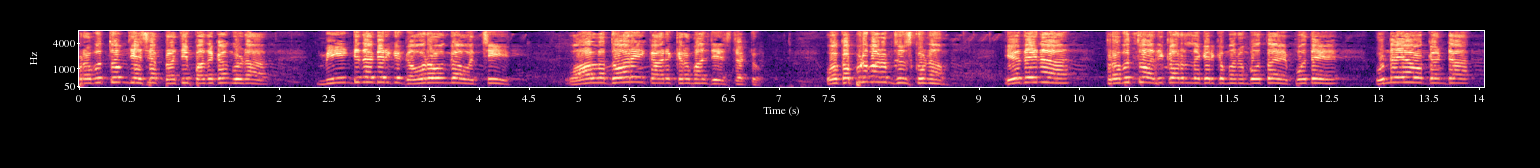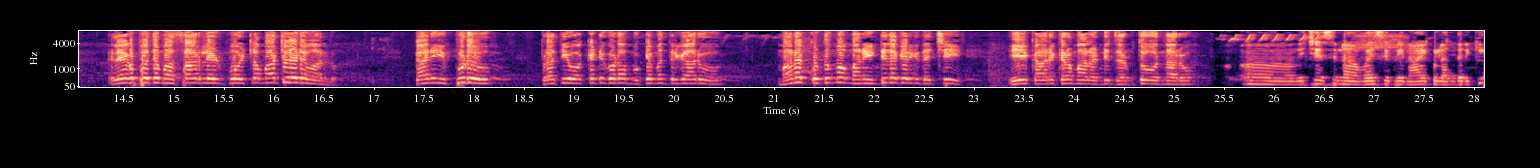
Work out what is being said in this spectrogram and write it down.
ప్రభుత్వం చేసే ప్రతి పథకం కూడా మీ ఇంటి దగ్గరికి గౌరవంగా వచ్చి వాళ్ళ ద్వారా ఈ కార్యక్రమాలు చేసేటట్టు. ఒకప్పుడు మనం చూసుకున్నాం ఏదైనా ప్రభుత్వ అధికారుల దగ్గరికి మనం పోతే పోతే ఉండయా ఒక గంట? లేకపోతే మా సార్ లేడు పో ఇట్లా మాట్లాడేవాళ్ళు. కానీ ఇప్పుడు ప్రతి ఒక్కటి కూడా ముఖ్యమంత్రి గారు మన కుటుంబం మన ఇంటి దగ్గరికి తెచ్చి ఈ కార్యక్రమాలన్నీ జరుపుతూ ఉన్నారు. విచ్చేసిన వైసీపీ నాయకులందరికీ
